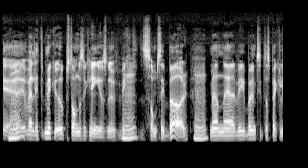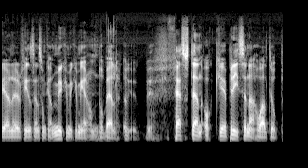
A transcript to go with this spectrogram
Mm. väldigt mycket uppståndelse kring just nu. Vilket som sig bör. Mm. Men eh, vi behöver inte sitta och spekulera när det finns en som kan mycket, mycket mer om Nobelfesten och eh, priserna och alltihop.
